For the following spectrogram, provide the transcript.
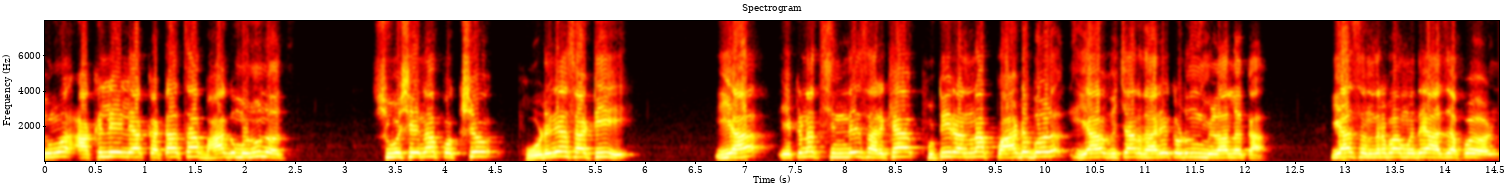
किंवा आखलेल्या कटाचा भाग म्हणूनच शिवसेना पक्ष फोडण्यासाठी या एकनाथ शिंदे सारख्या फुटीरांना पाठबळ या विचारधारेकडून मिळालं का? या संदर्भामध्ये आज आपण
